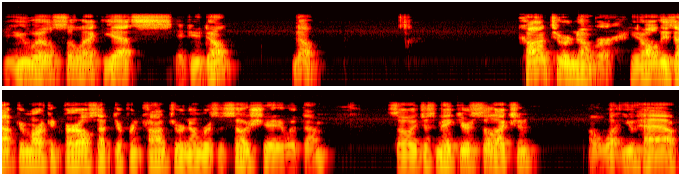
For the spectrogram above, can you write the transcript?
you will select yes. If you don't, no. contour number. You know, all these aftermarket barrels have different contour numbers associated with them. So just make your selection of what you have.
